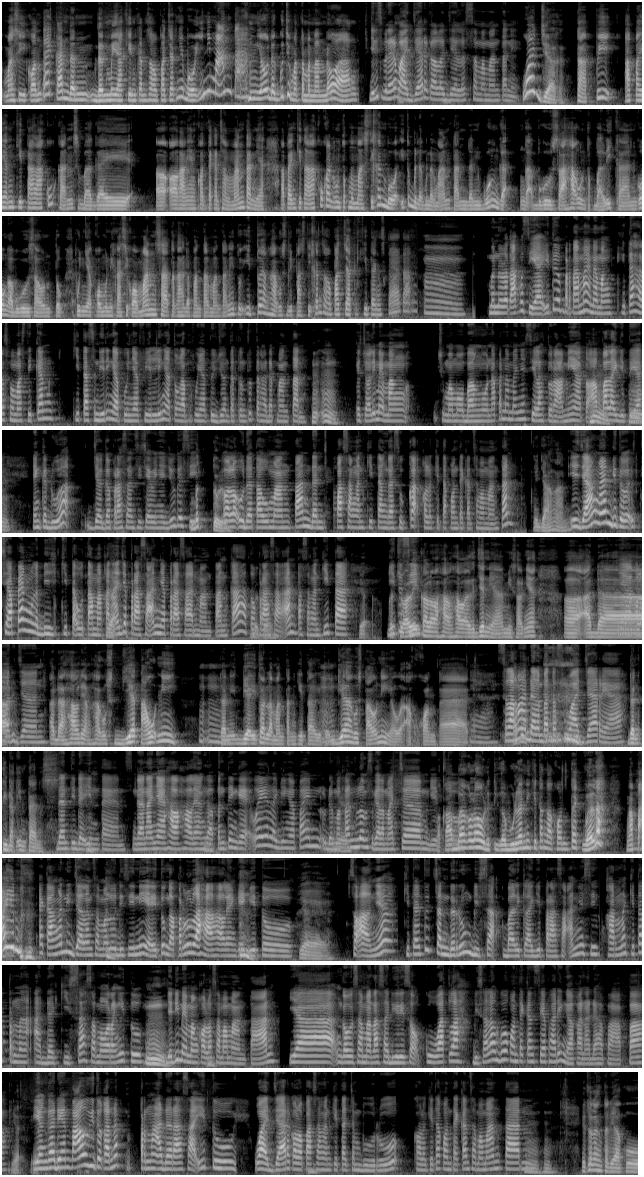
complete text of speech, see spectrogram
masih kontekan dan dan meyakinkan sama pacarnya bahwa ini mantan ya udah gue cuma temenan doang Jadi sebenarnya wajar kalau jealous sama mantan ya. wajar tapi apa yang kita lakukan sebagai uh, orang yang kontekan sama mantan ya apa yang kita lakukan untuk memastikan bahwa itu benar-benar mantan dan gue nggak nggak berusaha untuk balikan gue nggak berusaha untuk punya komunikasi komansa terhadap mantan mantan itu itu yang harus dipastikan sama pacar kita yang sekarang Hmm. Menurut aku sih ya, itu yang pertama memang kita harus memastikan kita sendiri nggak punya feeling atau nggak punya tujuan tertentu terhadap mantan. Mm-mm. Kecuali memang cuma mau bangun apa namanya silaturahmi atau Hmm, apalah gitu ya. Hmm, Yang kedua, jaga perasaan si ceweknya juga sih. betul Kalau udah tahu mantan dan pasangan kita nggak suka kalau kita kontekan sama mantan, ya jangan ya jangan gitu. Siapa yang lebih kita utamakan Ya. aja perasaannya, perasaan mantan kah atau Betul. perasaan pasangan kita? Ya, kecuali sih. kalau hal-hal urgent ya misalnya uh, ada Ya kalau urgent. ada hal yang harus dia tahu nih Mm-mm. dan dia itu adalah mantan kita gitu Mm-mm. dia harus tahu nih ya aku kontak Ya, selama Tapi- dalam batas wajar ya dan tidak intens dan tidak intens, nggak nanya hal-hal yang nggak penting kayak, weh lagi ngapain, udah Iya. makan belum segala macem gitu. apa kabar lo udah tiga bulan nih kita nggak kontak balah ngapain Eh kangen nih jalan sama lu di sini ya itu nggak perlu lah hal-hal yang kayak gitu. ya ya, ya. Soalnya kita itu cenderung bisa balik lagi perasaannya sih karena kita pernah ada kisah sama orang itu. Hmm. Jadi memang kalau sama mantan ya nggak usah merasa diri sok kuat lah. Bisa lah gue kontekan setiap hari nggak akan ada apa-apa. ya, ya. Ya nggak ada yang tahu gitu karena pernah ada rasa itu. Wajar kalau pasangan kita cemburu kalau kita kontekan sama mantan. Hmm, hmm. Itulah yang tadi aku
